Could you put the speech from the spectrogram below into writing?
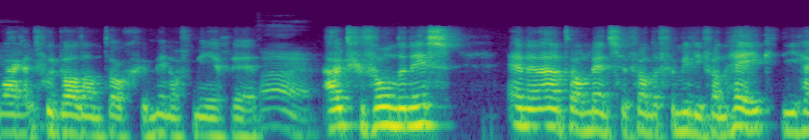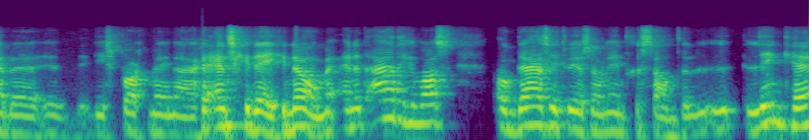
Waar het voetbal dan toch min of meer ah, ja. uitgevonden is. En een aantal mensen van de familie van Heek, die hebben die sport mee naar Enschede genomen. En het aardige was, ook daar zit weer zo'n interessante link. Hè?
